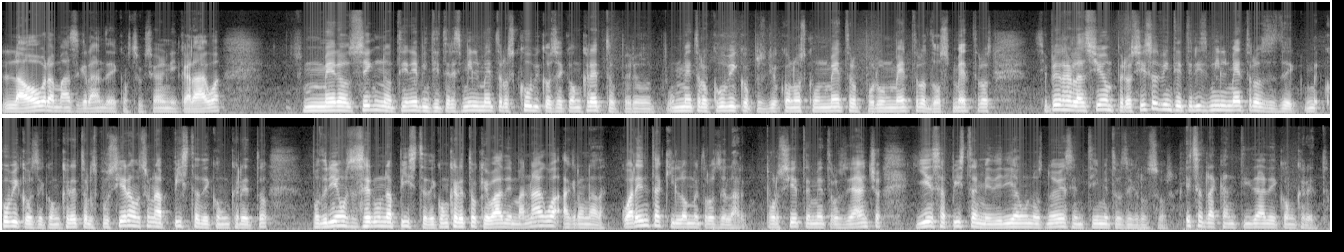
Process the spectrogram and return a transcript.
la obra más grande de construcción en Nicaragua, un mero signo, tiene 23 mil metros cúbicos de concreto, pero un metro cúbico, pues yo conozco un metro por un metro, dos metros, siempre hay relación, pero si esos 23 mil metros de, cúbicos de concreto los pusiéramos una pista de concreto, podríamos hacer una pista de concreto que va de Managua a Granada, 40 kilómetros de largo, por 7 metros de ancho, y esa pista mediría unos 9 centímetros de grosor. Esa es la cantidad de concreto.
